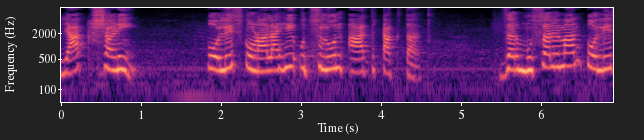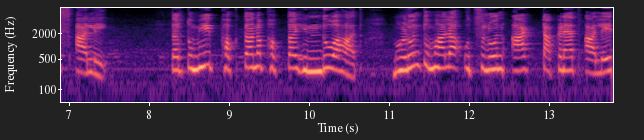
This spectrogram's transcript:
या क्षणी पोलीस कोणालाही उचलून आत टाकतात. जर मुसलमान पोलीस आले तर तुम्ही फक्त न फक्त हिंदू आहात. म्हणून तुम्हाला उचलून आत टाकण्यात आले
